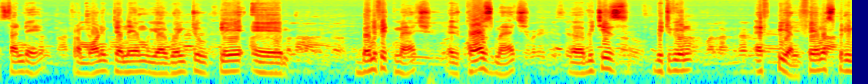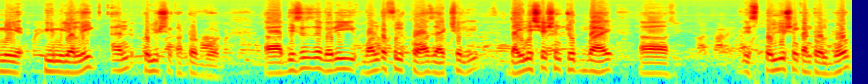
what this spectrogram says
Sunday from morning 10 a.m. we are going to play a benefit match, a cause match, uh, which is between FPL, Famous Premier, Premier League, and Pollution Control Board. Uh, this is a very wonderful cause actually. The initiation took by uh, this Pollution Control Board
